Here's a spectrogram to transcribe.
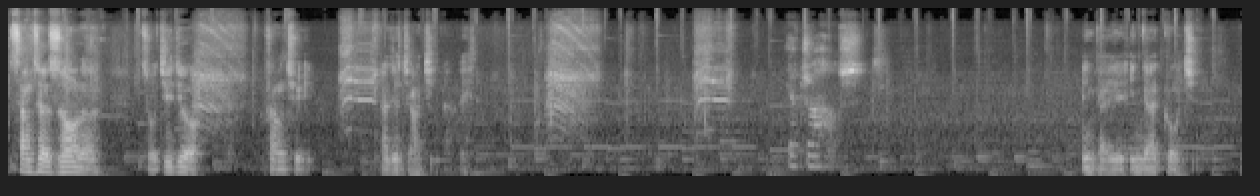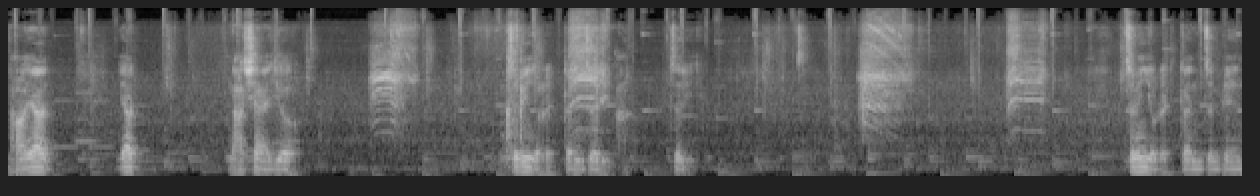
上车的时候呢，手机就放上去，它就夹紧了。哎，要抓好时机。应该应该够紧，然后要要拿下来就这边有的跟这里吧，这里这边有的灯，这边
